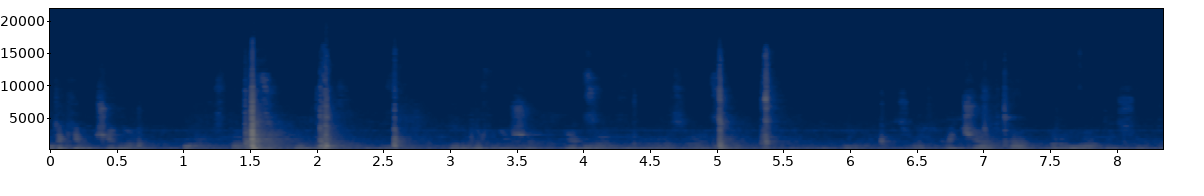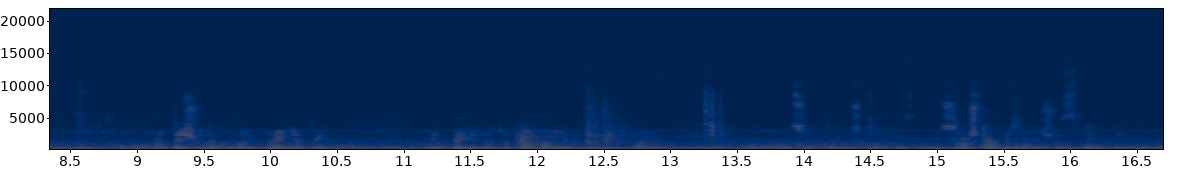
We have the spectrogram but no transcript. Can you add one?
От таким чином ставиться. Верніше, як це називається? Печатка про, про те, що документ прийнятий. Відповідно, тут номер є вхідний, правильно? Коротше, трошки пізніше, Трошки завтра, пізніше. після обіду. Ви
